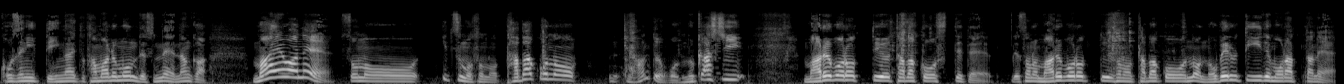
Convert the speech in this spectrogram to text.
小銭って意外と貯まるもんですね。なんか、前はね、その、いつもその、タバコの、なんていうの、こう、昔、丸ボロっていうタバコを吸ってて、で、その丸ボロっていうそのタバコのノベルティでもらったね、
